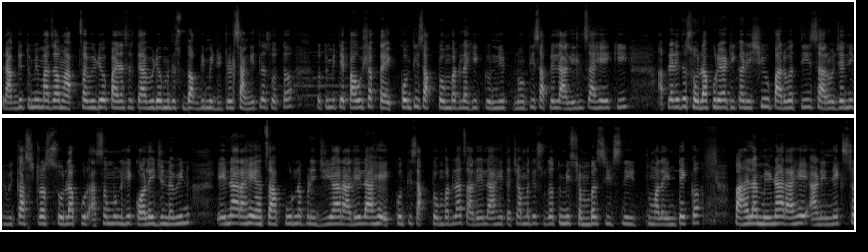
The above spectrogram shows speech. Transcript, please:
तर अगदी तुम्ही माझा मागचा व्हिडिओ पाहिला असेल त्या व्हिडिओमध्ये सुद्धा अगदी मी डिटेल सांगितलंच होतं. तर तुम्ही ते पाहू शकता एकोणतीस ऑक्टोंबरला ही नीट नोटीस आपल्याला आलेलीच आहे की आपल्याला इथं सोलापूर या ठिकाणी शिव पार्वती सार्वजनिक विकास ट्रस्ट सोलापूर असं म्हणून हे कॉलेज नवीन येणार आहे ह्याचा पूर्णपणे जी आर आलेला आहे. एकोणतीस ऑक्टोंबरलाच आलेला आहे. त्याच्यामध्ये सुद्धा तुम्ही शंभर सीट्सनी तुम्हाला इंटेक पाहायला मिळणार आहे. आणि नेक्स्ट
